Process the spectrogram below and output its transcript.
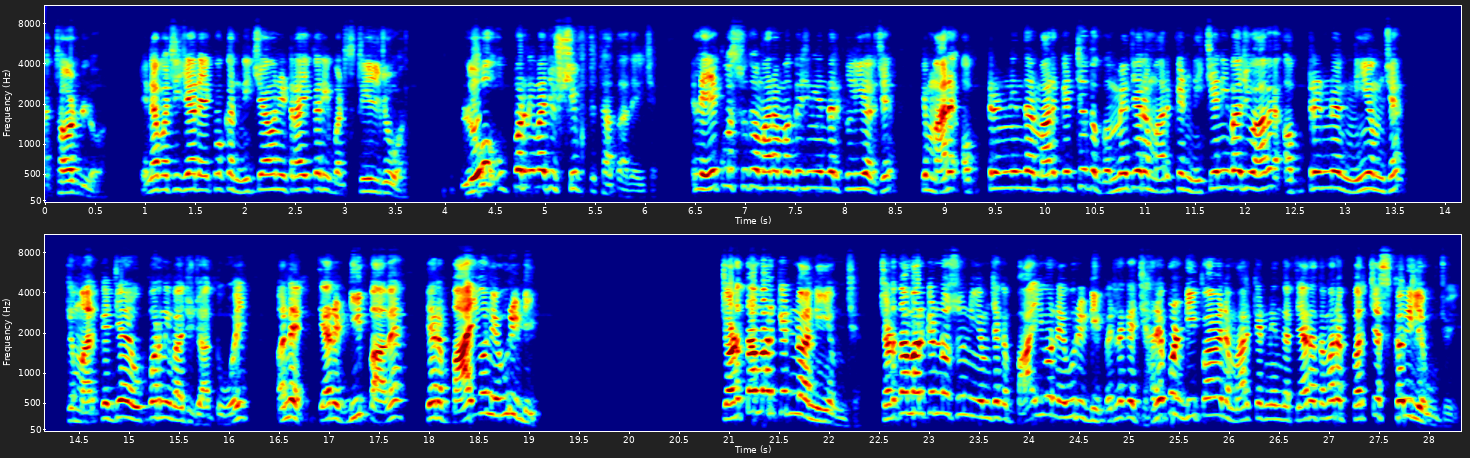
આ થર્ડ લો એના પછી જ્યારે એક વખત નીચે આવવાની ટ્રાય કરી બટ સ્ટીલ જુઓ. લો ઉપરની બાજુ શિફ્ટ થતા જાય છે. એટલે એક વસ્તુ તો મારા મગજની અંદર ક્લિયર છે કે મારે અપટ્રેન્ડની અંદર માર્કેટ છે તો ગમે ત્યારે માર્કેટ નીચેની બાજુ આવે અપટ્રેન્ડનો એક નિયમ છે કે માર્કેટ જ્યારે ઉપરની બાજુ જતું હોય અને ત્યારે ડીપ આવે, ત્યારે બાય ઓન એવરી ડીપ ચડતા માર્કેટનો આ નિયમ છે. ચડતા માર્કેટનો શું નિયમ છે કે બાય ઓન એવરી ડીપ એટલે કે જ્યારે પણ ડીપ આવે ને માર્કેટની અંદર, ત્યારે તમારે પરચેસ કરી લેવું જોઈએ.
